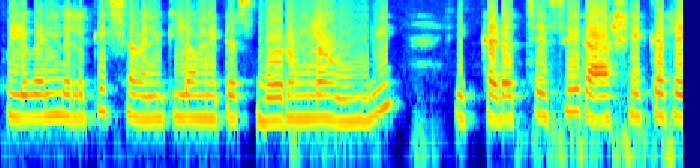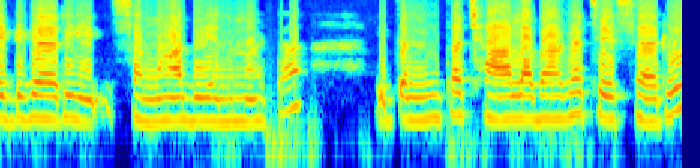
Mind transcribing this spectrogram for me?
పులివెందులకి సెవెన్ కిలోమీటర్స్ దూరంలో ఉంది. ఇక్కడ వచ్చేసి రాజశేఖర్ రెడ్డి గారి సమాధి అన్నమాట. ఇదంతా చాలా బాగా చేశారు.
